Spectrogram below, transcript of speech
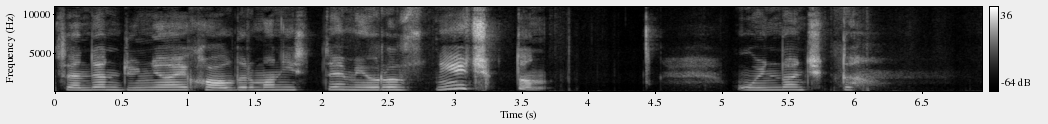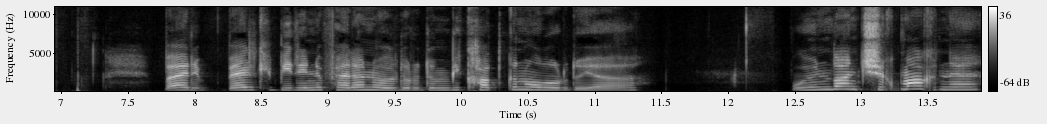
Senden dünyayı kaldırmanı istemiyoruz. Niye çıktın? Oyundan çıktı. Bari belki birini falan öldürdüm. Bir katkın olurdu ya. Oyundan çıkmak ne?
